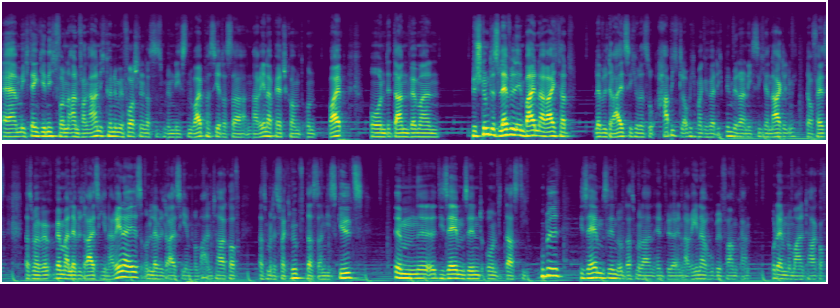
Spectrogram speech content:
Ähm, ich denke nicht von Anfang an. Ich könnte mir vorstellen, dass es mit dem nächsten Vibe passiert, dass da ein Arena-Patch kommt und Vibe. Und dann, wenn man ein bestimmtes Level in beiden erreicht hat, Level 30 oder so, habe ich, glaube ich, mal gehört. Ich bin mir da nicht sicher, nagelt mich darauf fest, dass man, wenn man Level 30 in Arena ist und Level 30 im normalen Tarkov, dass man das verknüpft, dass dann die Skills ähm, dieselben sind und dass die Rubel dieselben sind und dass man dann entweder in Arena-Rubel farmen kann oder im normalen Tarkov.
